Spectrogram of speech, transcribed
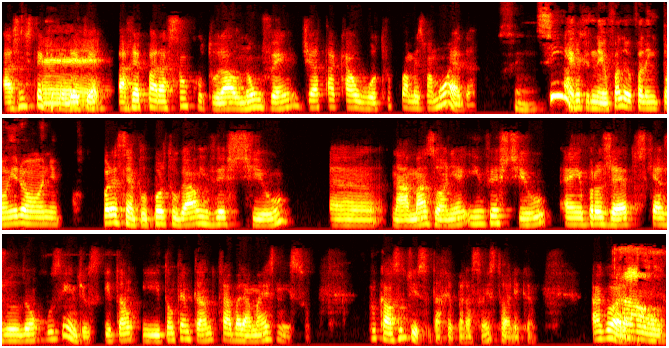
a gente tem que entender É. que a reparação cultural não vem de atacar o outro com a mesma moeda. Sim. Sim, A é que nem eu falei, eu falei em tom irônico. Por exemplo, Portugal investiu na Amazônia e investiu em projetos que ajudam os índios e estão tentando trabalhar mais nisso, por causa disso, da reparação histórica. Agora, Não,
